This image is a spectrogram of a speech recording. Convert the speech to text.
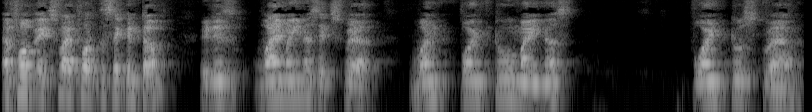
f of xy for the second term. It is y minus x square 1.2 minus 0.2 square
